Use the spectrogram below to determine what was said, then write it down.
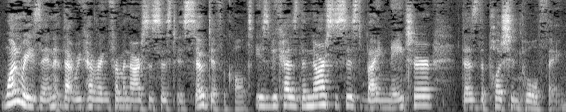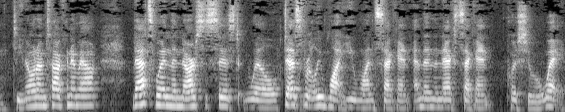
One reason that recovering from a narcissist is so difficult is because the narcissist by nature does the push and pull thing. Do you know what I'm talking about? That's when the narcissist will desperately want you one second and then the next second push you away.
